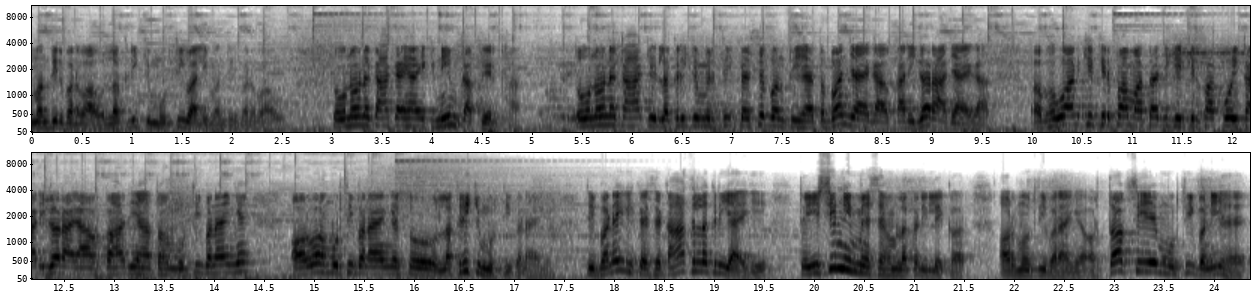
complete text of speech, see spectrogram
मंदिर बनवाओ, लकड़ी की मूर्ति वाली मंदिर बनवाओ। तो उन्होंने कहा कि यहाँ एक नीम का पेड़ था। तो उन्होंने कहा कि लकड़ी की मूर्ति कैसे बनती है? तो बन जाएगा, कारीगर आ जाएगा। और भगवान की कृपा माता जी की कृपा, कोई कारीगर आया और कहा, जी यहाँ तो हम मूर्ति बनाएँगे। और वह मूर्ति बनाएँगे, सो लकड़ी की मूर्ति बनाएँगे। तो बनेगी, कैसे, कहाँ से लकड़ी आएगी? तो इसी नीम में से हम लकड़ी लेकर और मूर्ति बनाएँगे। और तब से ये मूर्ति बनी है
